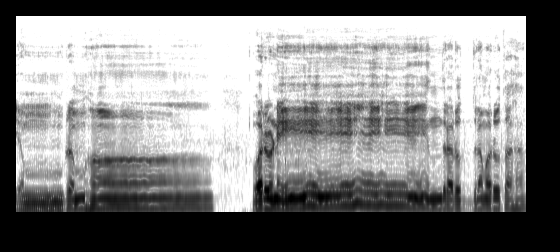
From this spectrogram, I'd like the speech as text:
యం బ్రహ్మా. వరుణేంద్రరుద్రమరుత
